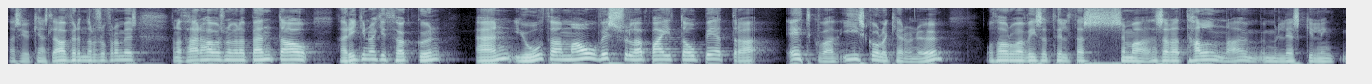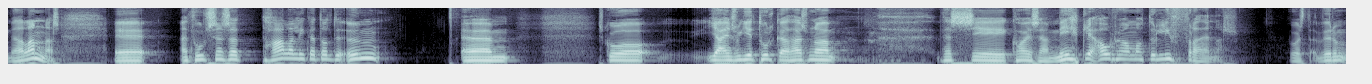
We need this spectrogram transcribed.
það séu kennsli aðferðindar og svo framvegs þannig að það er hafa svona verið að benda á það ekki nú ekki þöggun en jú það má vissulega bæta og betra eitthvað í skólakerfinu og þá eru að vísa til þess sem að þessara talna um, um leskilning meðal annars. Eh, en þú sem að tala líka um um sko, já eins og ég tólka það er svona þessi, hvað ég segja, mikli áhrifamáttur líffræðinar veist, við erum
